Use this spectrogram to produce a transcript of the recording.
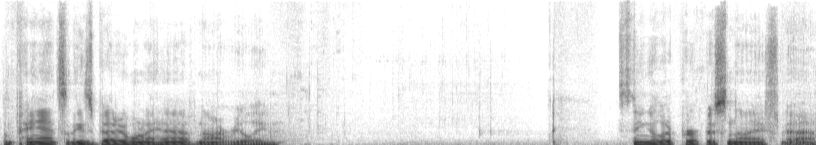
the pants, are these better when I have? Not really. Singular purpose knife? Nah.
